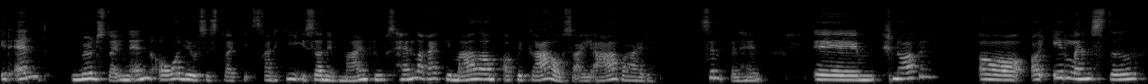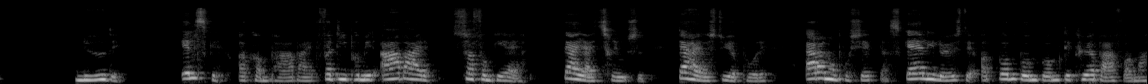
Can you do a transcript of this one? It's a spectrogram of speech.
Et andet mønster, en anden overlevelsesstrategi i sådan et mind loops, handler rigtig meget om at begrave sig i arbejde. Simpelthen. Øh, knokkel og, og et eller andet sted nyde det. Elske at komme på arbejde, fordi på mit arbejde, så fungerer jeg. Der er jeg i trivsel. Der har jeg styr på det. Er der nogle projekter? Skal jeg lige løse det? Og bum, bum, bum, det kører bare for mig.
